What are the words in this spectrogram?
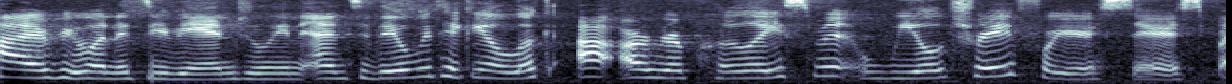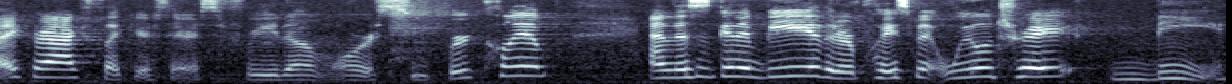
Hi everyone, it's Evangeline and today we'll be taking a look at our replacement wheel tray for your Saris bike racks like your Saris Freedom or Super Clamp. And this is going to be the replacement wheel tray B.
